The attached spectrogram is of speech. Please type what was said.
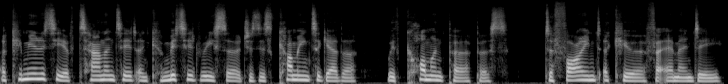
a community of talented and committed researchers is coming together with common purpose to find a cure for MND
